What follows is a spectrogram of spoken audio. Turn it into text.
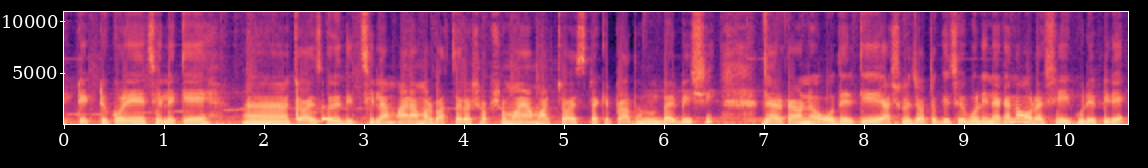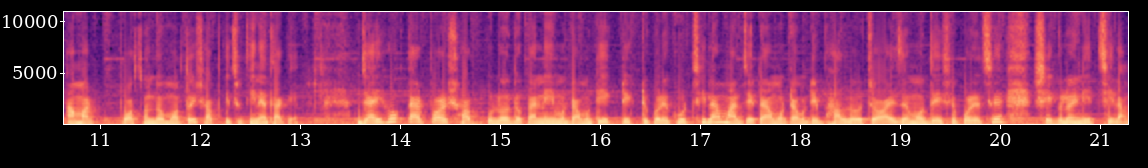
একটু একটু করে ছেলেকে চয়েস করে দিচ্ছিলাম। আর আমার বাচ্চারা সব সময় আমার চয়েসটাকে প্রাধান্য দেয় বেশি। যার কারণে ওদেরকে আসলে যত কিছুই বলি না কেন, ওরা সেই ঘুরে ফিরে আমার পছন্দ মতোই সব কিছু কিনে থাকে। যাই হোক তারপর সবগুলো দোকানেই মোটামুটি একটু একটু করে ঘুরছিলাম আর যেটা মোটামুটি ভালো চয়েসের মধ্যে এসে পড়েছে, সেগুলোই নিচ্ছিলাম।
